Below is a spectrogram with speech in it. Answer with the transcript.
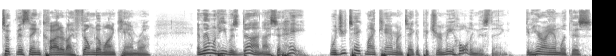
took this thing, caught it, I filmed him on camera. And then when he was done, I said, Hey, would you take my camera and take a picture of me holding this thing? And here I am with this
